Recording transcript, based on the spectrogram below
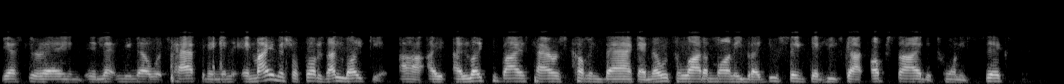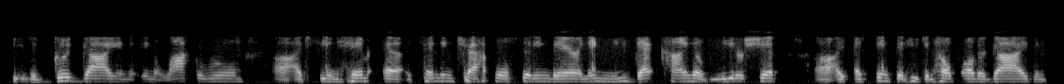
yesterday and, and letting me know what's happening. And, and my initial thought is I like it. Uh, I, I like Tobias Harris coming back. I know it's a lot of money, but I do think that he's got upside at 26. He's a good guy in the, in the locker room. Uh, I've seen him uh, attending chapel, sitting there, and they need that kind of leadership. Uh, I, I think that he can help other guys, and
